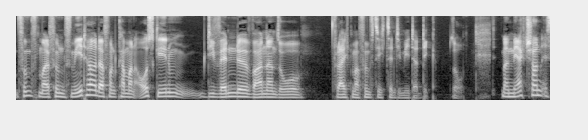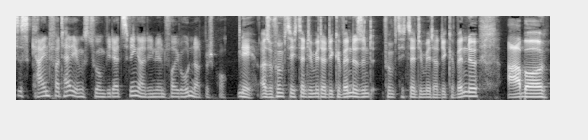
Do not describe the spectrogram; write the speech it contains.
5 mal 5 Meter, davon kann man ausgehen. Die Wände waren dann so vielleicht mal 50 Zentimeter dick. So. Man merkt schon, es ist kein Verteidigungsturm wie der Zwinger, den wir in Folge 100 besprochen. Nee, also 50 Zentimeter dicke Wände sind 50 Zentimeter dicke Wände, aber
